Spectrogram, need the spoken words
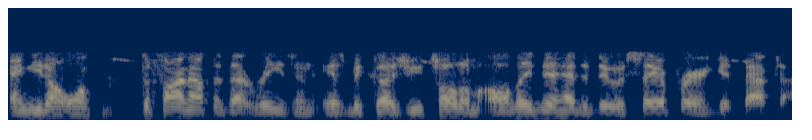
And you don't want to find out that that reason is because you told them all they did had to do is say a prayer and get baptized.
